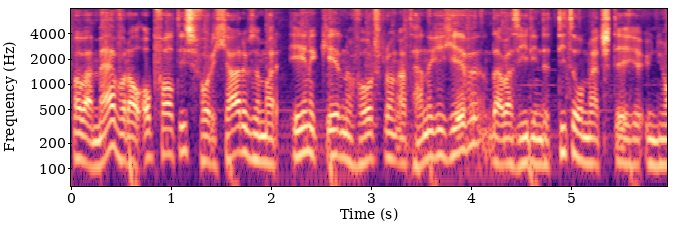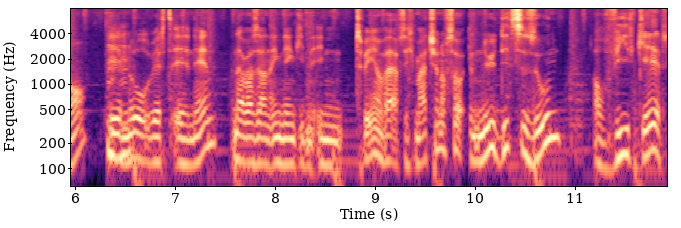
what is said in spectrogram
Maar wat mij vooral opvalt is, vorig jaar hebben ze maar één keer een voorsprong uit handen gegeven. Dat was hier in de titelmatch tegen Union. 1-0 werd 1-1. En dat was dan, ik denk, in, in 52 matchen of zo. En nu, dit seizoen, al vier keer.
